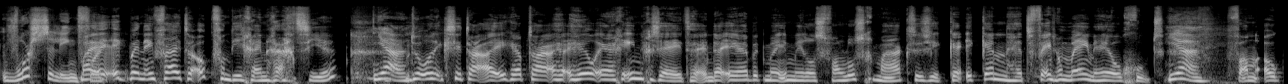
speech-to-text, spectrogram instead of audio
worsteling Maar voor. ik ben in feite ook van die generatie. Hè? Ja. Ik, zit daar, ik heb daar heel erg in gezeten. En daar heb ik me inmiddels van losgemaakt. Dus ik, ken- ik ken het fenomeen heel goed. Ja. Van ook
